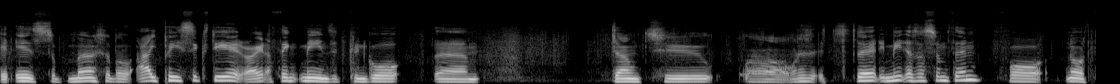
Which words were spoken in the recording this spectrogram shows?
It is submersible IP68, right? I think means it can go um, down to oh, what is it? It's 30 meters or something for no, th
